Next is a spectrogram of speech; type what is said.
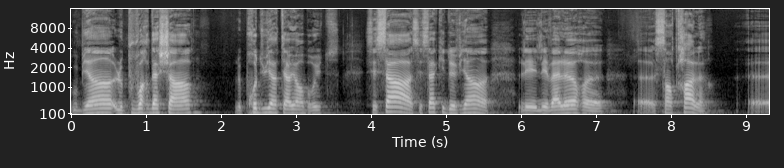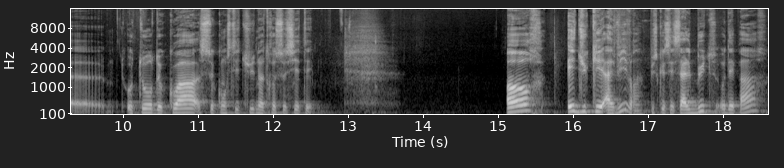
ou bien le pouvoir d'achat, le produit intérieur brut. C'est ça, c'est ça qui devient les, valeurs euh, euh, centrales euh, autour de quoi se constitue notre société. Or, éduquer à vivre, puisque c'est ça le but au départ,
